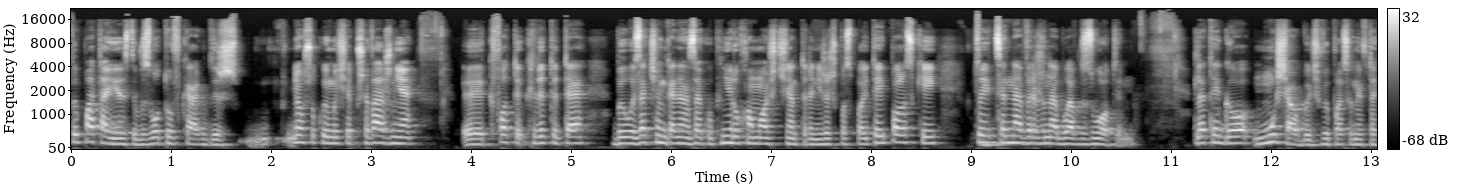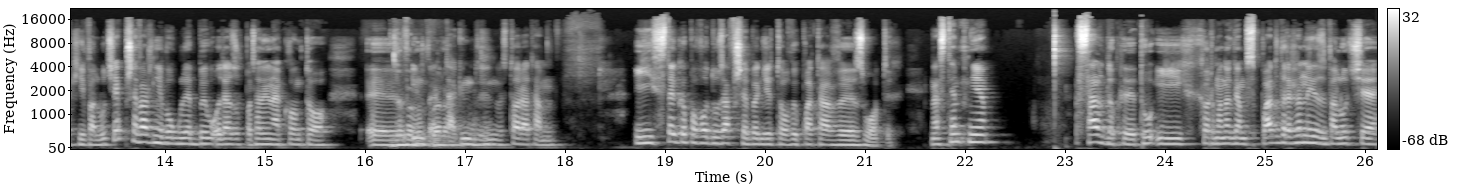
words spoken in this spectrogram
Wypłata jest w złotówkach, gdyż m, nie oszukujmy się, przeważnie e, kwoty, kredyty te były zaciągane na zakup nieruchomości na terenie Rzeczpospolitej Polskiej, której cena wyrażona była w złotym. Dlatego musiał być wypłacony w takiej walucie. Przeważnie w ogóle był od razu wpłacany na konto e, Dewelopera. inwe- tak, inwestora tam. I z tego powodu zawsze będzie to wypłata w złotych. Następnie saldo kredytu i harmonogram spłat wyrażany jest w walucie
